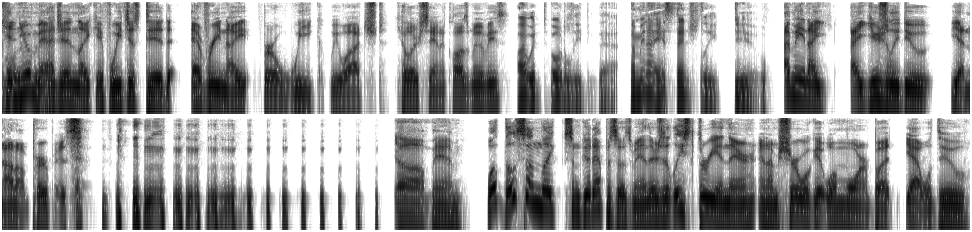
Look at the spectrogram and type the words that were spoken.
Can you imagine, like, if we just did every night for a week, we watched Killer Santa Claus movies? I would totally do that. I mean, I essentially do. I mean, I I usually do. Yeah, not on purpose. Oh man. Well, those sound like some good episodes, man. There's at least three in there, and I'm sure we'll get one more. But yeah, we'll do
